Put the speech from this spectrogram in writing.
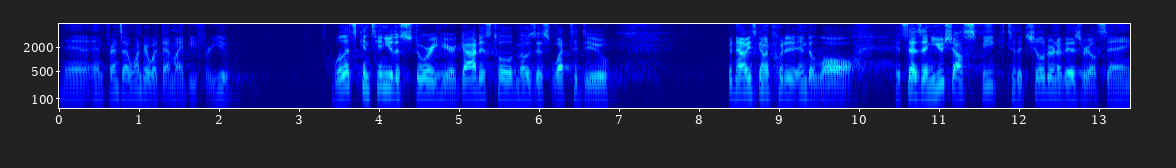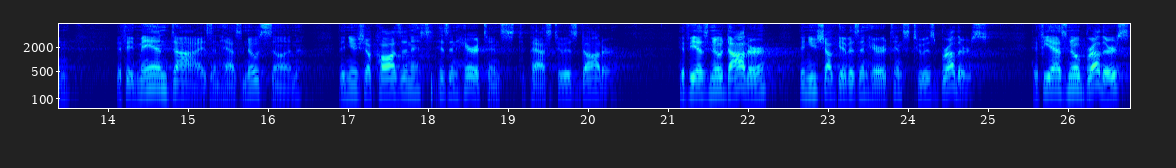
And, and friends i wonder what that might be for you well, let's continue the story here. God has told Moses what to do, but now he's going to put it into law. It says, And you shall speak to the children of Israel, saying, If a man dies and has no son, then you shall cause his inheritance to pass to his daughter. If he has no daughter, then you shall give his inheritance to his brothers. If he has no brothers,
